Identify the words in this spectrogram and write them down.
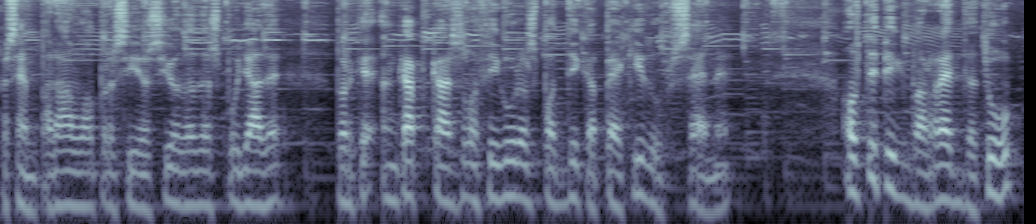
passem per alt l'apreciació de despullada perquè en cap cas la figura es pot dir que pequi d'obscena. El típic barret de tub,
